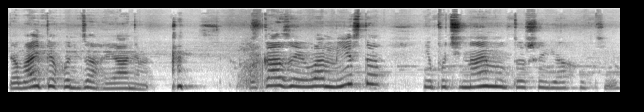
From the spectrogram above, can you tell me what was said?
Давайте хоч заглянемо. Показую вам місто і починаємо те, що я хотів.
